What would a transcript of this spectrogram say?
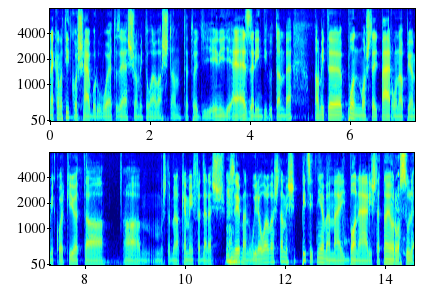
Nekem a titkos háború volt az első, amit olvastam. Tehát, hogy én így e- ezzel indítottam be. Amit pont most egy pár hónapja, amikor kijött a, a, most ebben a kemény fedeles Mhm. üzében újra olvastam, és picit nyilván már így banális, tehát nagyon rosszul, ö,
